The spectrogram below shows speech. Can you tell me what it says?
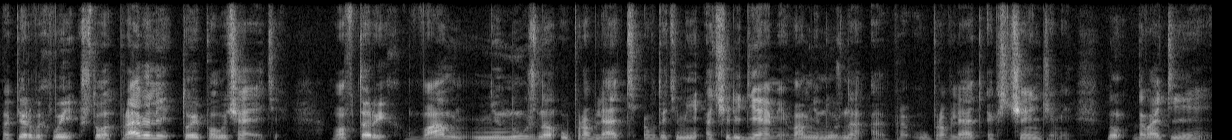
Во-первых, вы что отправили, то и получаете. Во-вторых, вам не нужно управлять вот этими очередями, вам не нужно а, управлять эксченджами. Ну, давайте,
